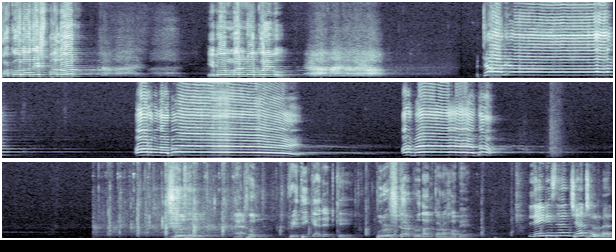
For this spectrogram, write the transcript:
সকল আদেশ পালন এবং মান্য করিব। এখন কৃতি ক্যাডেটকে পুরস্কার প্রদান করা হবে। Ladies and gentlemen,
